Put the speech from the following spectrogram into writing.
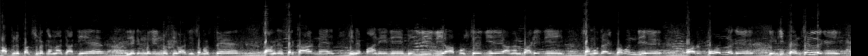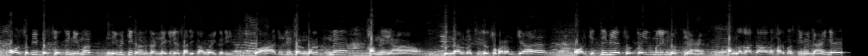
अपने पक्ष में करना चाहती हैं, लेकिन मलिन बस्तीवासी समझते हैं, कांग्रेस सरकार ने इन्हें पानी दी, बिजली दिया, पुस्ते दिए, आंगनबाड़ी दी, सामुदायिक भवन दिए, और पोल लगे, इनकी पेंशन लगी, और सभी बस्तियों की नियमित, नियमितीकरण करने के लिए सारी कार्रवाई करी। तो आज उसी संदर्भ में हमने यहाँ बिंदाल बस्ती से शुभारंभ किया है, और जितनी भी एक सौ तेईस मलिन बस्तियाँ हैं, हम लगातार हर बस्ती में जाएँगे।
